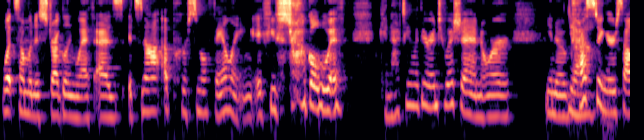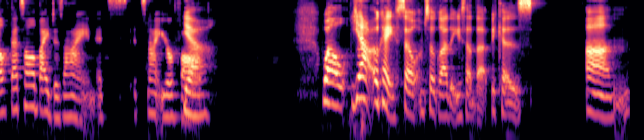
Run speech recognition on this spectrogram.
what someone is struggling with as it's not a personal failing if you struggle with connecting with your intuition or you know Yeah. trusting yourself that's all by design it's it's not your fault Yeah. Well, yeah, okay. So I'm so glad that you said that because um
